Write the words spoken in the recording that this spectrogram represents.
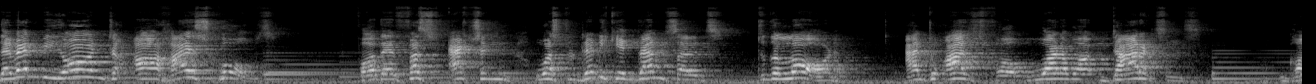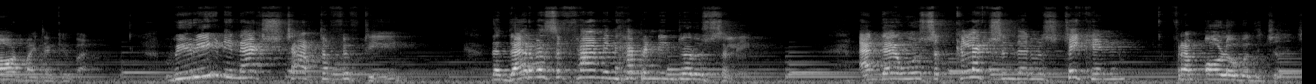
they went beyond our highest hopes, for their first action was to dedicate themselves to the Lord and to us for whatever directions God might have given. We read in Acts chapter 15 that there was a famine happened in Jerusalem and there was a collection that was taken from all over the church.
